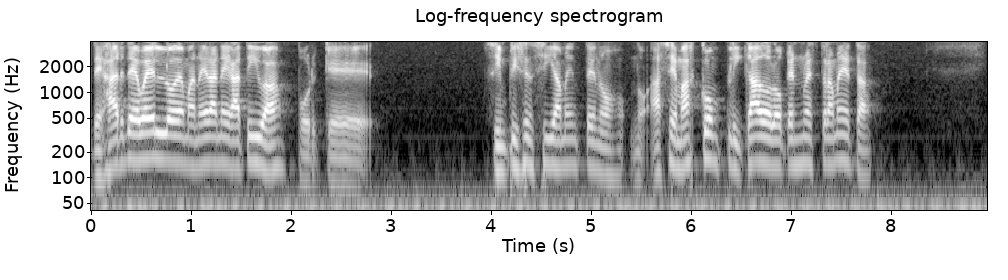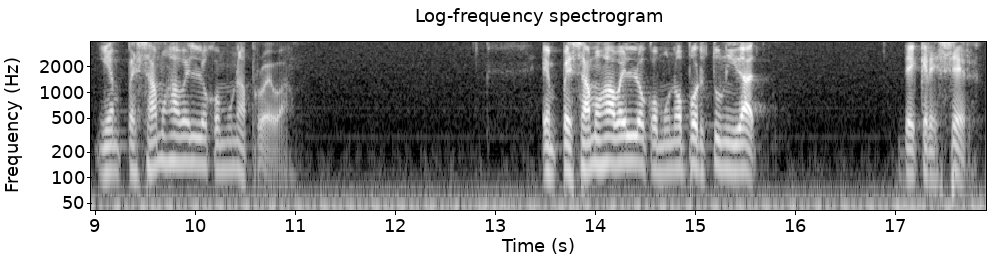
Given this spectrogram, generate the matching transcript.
Dejar de verlo de manera negativa porque simple y sencillamente nos, hace más complicado lo que es nuestra meta y empezamos a verlo como una prueba empezamos a verlo como una oportunidad de crecer.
